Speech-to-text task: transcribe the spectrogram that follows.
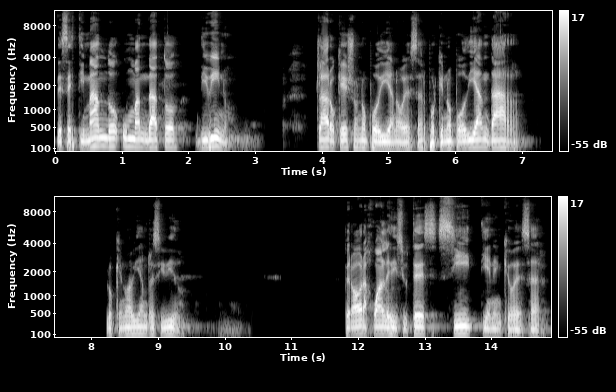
desestimando un mandato divino. Claro que ellos no podían obedecer porque no podían dar lo que no habían recibido. Pero ahora Juan les dice, ustedes sí tienen que obedecer.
